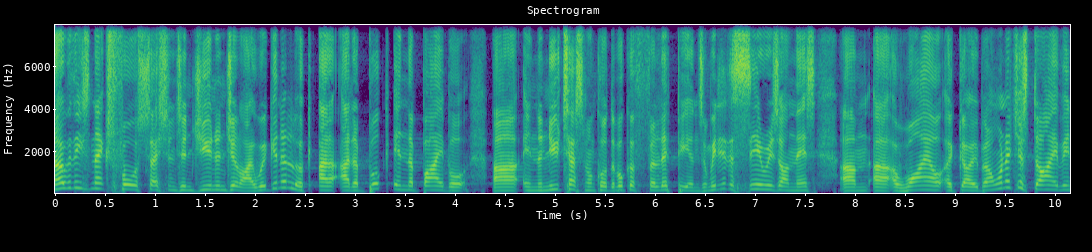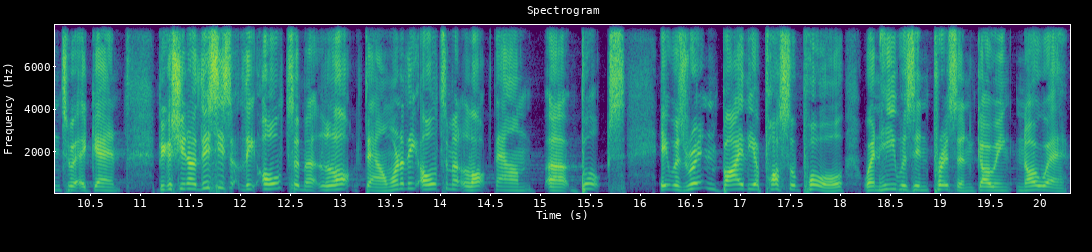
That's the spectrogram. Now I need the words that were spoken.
over these next four sessions in june and july we're going to look at, at, a book in the bible uh, in the new testament called the book of philippians. And we did a series on this um, uh, a while ago. But i want to just dive into it again because you know this is the ultimate lockdown one of the ultimate lockdown uh, books it was written by the Apostle Paul when he was in prison going nowhere.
